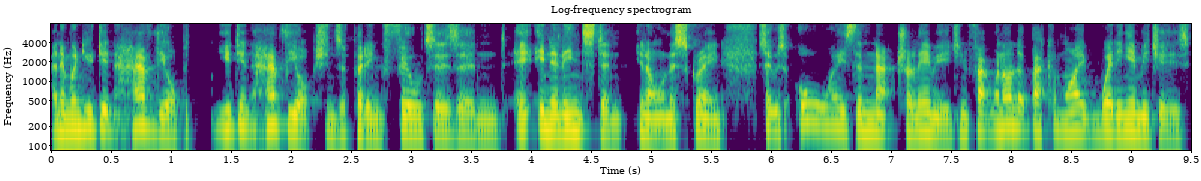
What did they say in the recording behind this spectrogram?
and then when you didn't have the op- you didn't have the options of putting filters and in an instant, you know, on a screen. So it was always the natural image. In fact, when I look back at my wedding images,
